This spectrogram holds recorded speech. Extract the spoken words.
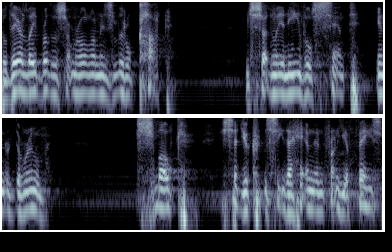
So there lay Brother Sumrall on his little cot, and suddenly an evil scent entered the room. Smoke. He said, You couldn't see the hand in front of your face.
